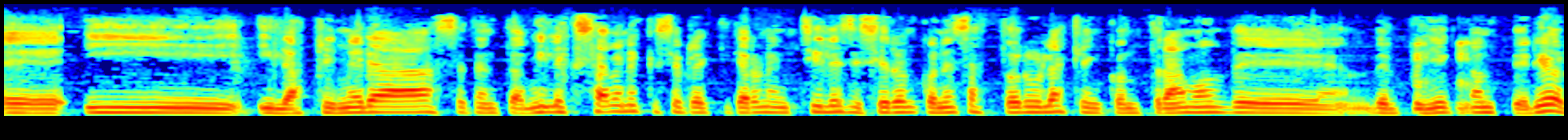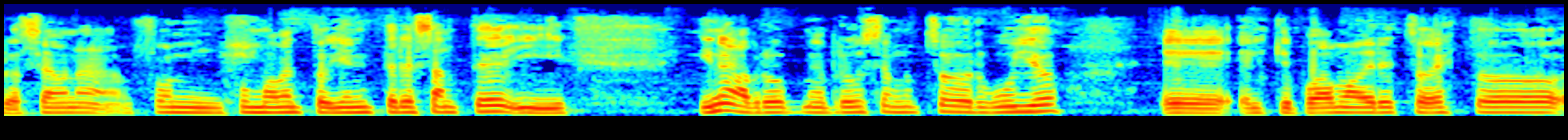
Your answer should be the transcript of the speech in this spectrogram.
Eh, y, las primeras 70.000 exámenes que se practicaron en Chile se hicieron con esas tórulas que encontramos del proyecto anterior. O sea, una, fue, un, momento bien interesante y, y nada, me produce mucho orgullo eh, el que podamos haber hecho esto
